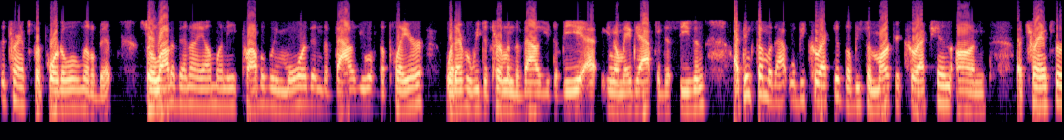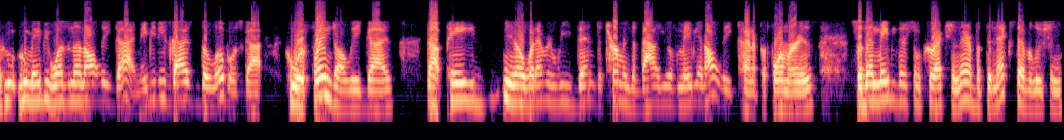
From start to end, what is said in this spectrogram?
the transfer portal a little bit. So a lot of NIL money, probably more than the value of the player, whatever we determine the value to be at, you know, maybe after this season. I think some of that will be corrected. There'll be some market correction on a transfer who, who maybe wasn't an all league guy. Maybe these guys the Lobos got, who were fringe all league guys, got paid, you know, whatever we then determined the value of maybe an all league kind of performer is. So then maybe there's some correction there. But the next evolution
